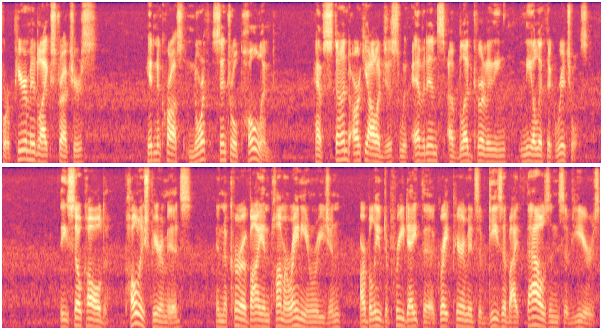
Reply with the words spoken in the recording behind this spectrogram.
For pyramid like structures hidden across north central Poland have stunned archaeologists with evidence of blood curdling Neolithic rituals. These so called Polish pyramids in the Kuyavian Pomeranian region are believed to predate the Great Pyramids of Giza by thousands of years.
